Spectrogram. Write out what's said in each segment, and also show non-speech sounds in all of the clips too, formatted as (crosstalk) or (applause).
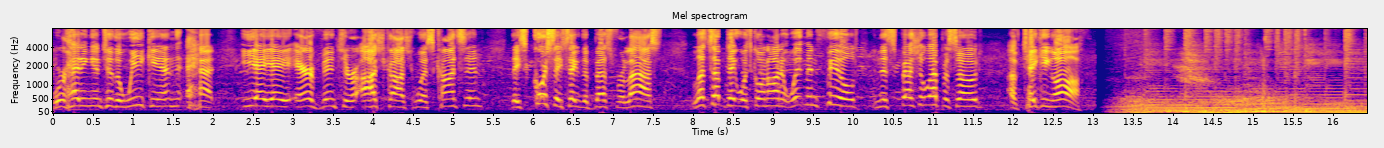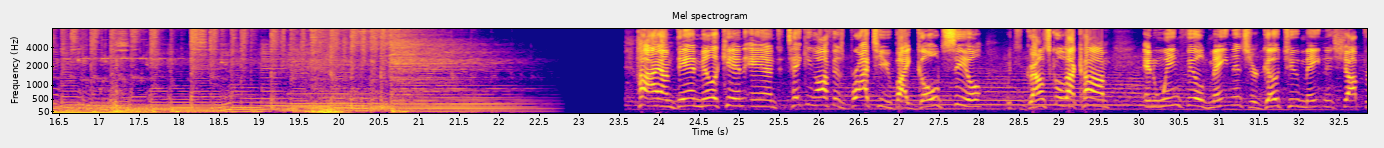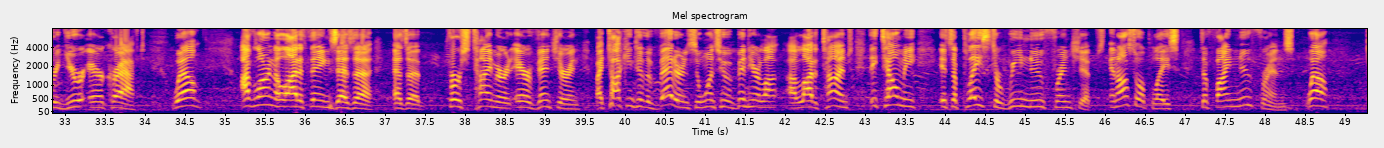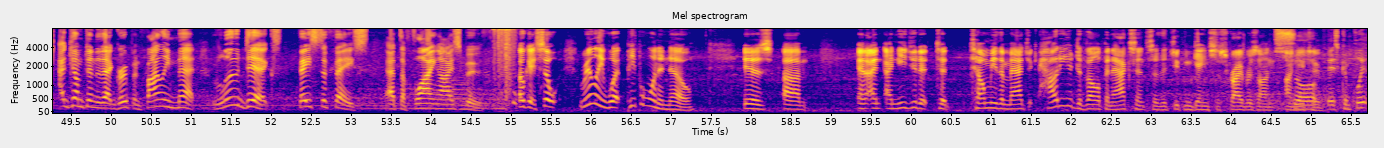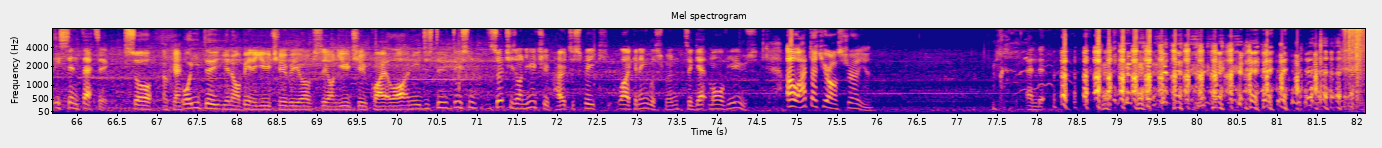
We're heading into the weekend at EAA AirVenture Oshkosh, Wisconsin. They, of course, they saved the best for last. Let's update what's going on at Wittman Field in this special episode of Taking Off. Hi, I'm Dan Milliken, and Taking Off is brought to you by Gold Seal, which is groundschool.com, and Wingfield Maintenance, your go-to maintenance shop for your aircraft. Well, I've learned a lot of things as a, as a first timer at Air Venture, and by talking to the veterans, the ones who have been here a lot, a lot of times, they tell me it's a place to renew friendships and also a place to find new friends. Well, I jumped into that group and finally met Lou Dix face to face at the Flying Eyes booth. Okay, so really what people want to know is, um, and I, I, need you to, to, tell me the magic. How do you develop an accent so that you can gain subscribers on, on so YouTube? It's completely synthetic. So okay. what you do, you know, being a YouTuber, you're obviously on YouTube quite a lot, and you just do, do some searches on YouTube, how to speak like an Englishman to get more views. Oh, I thought you're Australian. End it.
